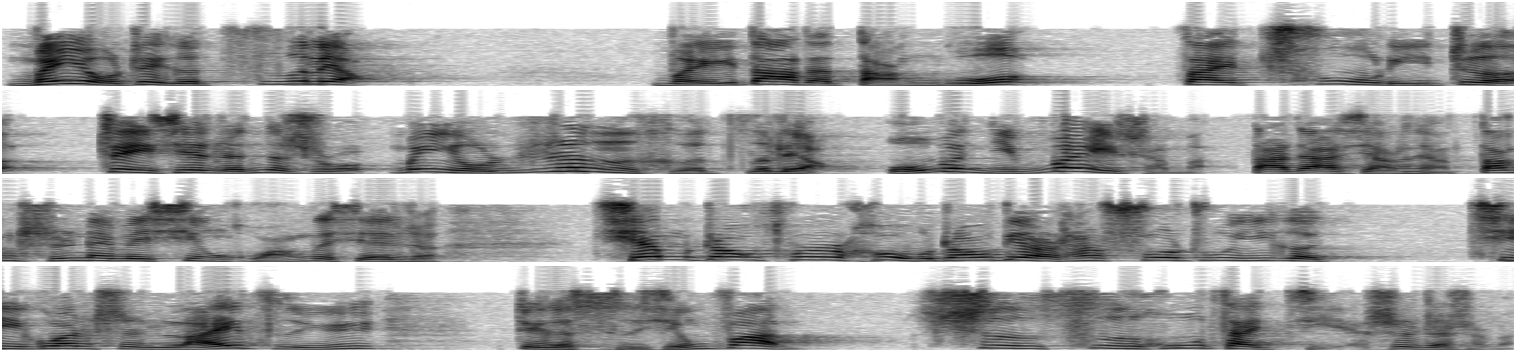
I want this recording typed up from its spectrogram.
没有这个资料。伟大的党国在处理这这些人的时候，没有任何资料。我问你为什么？大家想想，当时那位姓黄的先生，前不着村后不着店，他说出一个器官是来自于这个死刑犯。是似乎在解释着什么，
